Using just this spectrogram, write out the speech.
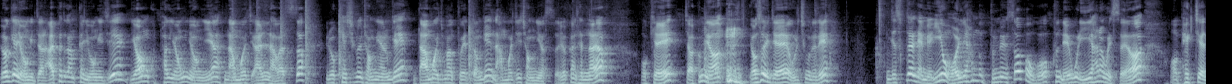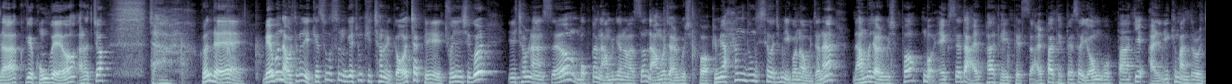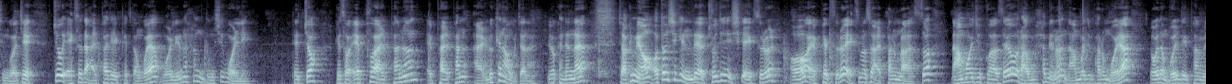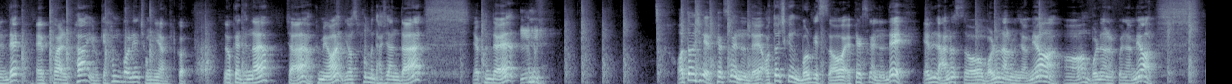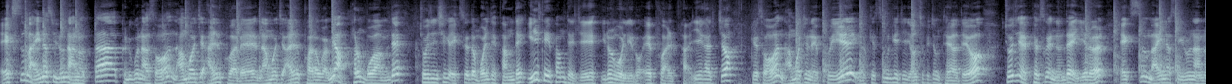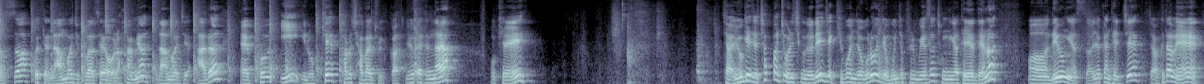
여기가 0이잖아. 알파 들어가니까 0이지. 0 곱하기 0은 0이야. 나머지 R 나왔어. 이렇게 식을 정리하는 게 나머지만 구했던 게 나머지 정리였어. 여기까지 됐나요? 오케이. 자, 그러면 여기서 이제 우리 친구들이 이제 숙제를 내면 이 원리 한번 분명히 써보고 그 내용을 이해하라고 했어요. 어, 백제다. 그게 공부예요. 알았죠? 자, 그런데 매번 나올 때마다 이렇게 쓰고 쓰는 게 좀 귀찮으니까 어차피 주어진 식을 1차로 나눴어요. 목과 나머지 나왔어. 나머지 알고 싶어. 그러면 항등식 세워주면 이거 나오잖아. 나머지 알고 싶어. 뭐 x에다 알파 대입했어. 알파 대입해서 0 곱하기 r 이렇게 만들어진 거지. 쭉 x에다 알파 대입했던 거야. 원리는 항등식 원리. 됐죠? 그래서 f 알파는 f 알파는 r 이렇게 나오잖아. 이렇게 됐나요? 자, 그러면 어떤 식이 있는데 주어진 식의 x를 어 fx를 x면서 알파는 나왔어. 나머지 구하세요라고 하면은 나머지 바로 뭐야? 여기다 뭘 대입하면 돼? f 알파 이렇게 한 번에 정리할 것. 이렇게 됐나요? 자, 그러면 연습 한번 다시 한다. 예컨대 어떤 식의 fx가 있는데 어떤 식은 모르겠어 fx가 있는데 얘를 나눴어. 뭘로 나누냐면 어 뭘로 나눌 거냐면 x 마이너스 1로 나눴다. 그리고 나서 나머지 r 구하래. 나머지 r 구하라고 하면 바로 뭐 하면 돼? 식의 x에다 뭘 대입하면 돼? 1 대입하면 되지. 이런 원리로 f 알파. 이해갔죠? 그래서 나머지는 f1 이렇게 쓰는 게 이제 연습이 좀 돼야 돼요. 주어진 fx가 있는데 얘를 x 마이너스 2로 나눴어. 그때 나머지 구하세요 하면 나머지 r은 f2 이렇게 바로 잡아줄 것. 여기까지 됐나요? 오케이 자 요게 이제 첫 번째 우리 친구들이 이제 기본적으로 이제 문제 풀기 위해서 정리가 되어야 되는 어, 내용이었어 여기까지 됐지? 자 그 다음에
